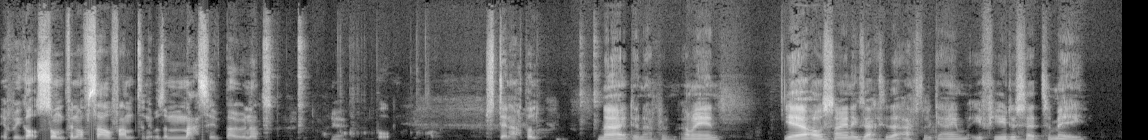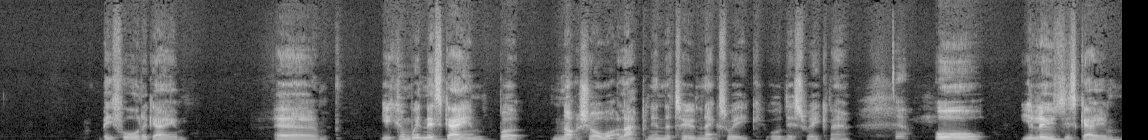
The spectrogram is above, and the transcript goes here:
If we got something off Southampton, it was a massive bonus. Yeah. but just didn't happen. No, it didn't happen. I mean, yeah, I was saying exactly that after the game. If you'd have said to me before the game, um, you can win this game, but not sure what will happen in the two the next week or this week now. Yeah. Or you lose this game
